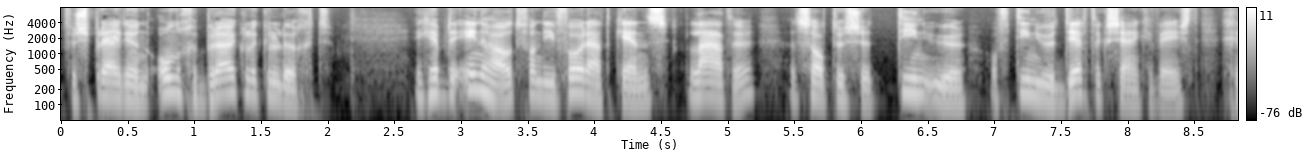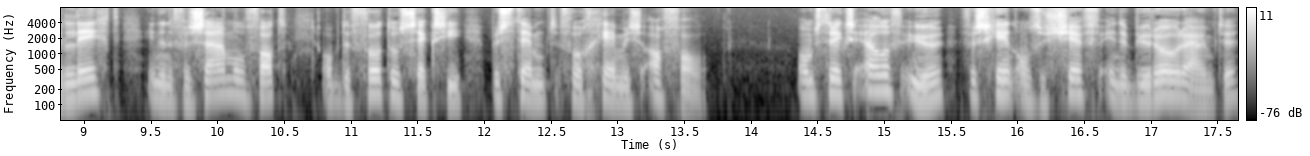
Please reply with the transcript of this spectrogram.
verspreidde een ongebruikelijke lucht. Ik heb de inhoud van die voorraadkens later, het zal tussen 10 uur of 10 uur 30 zijn geweest, geleegd in een verzamelvat op de fotosectie bestemd voor chemisch afval. Omstreeks 11 uur verscheen onze chef in de bureauruimte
